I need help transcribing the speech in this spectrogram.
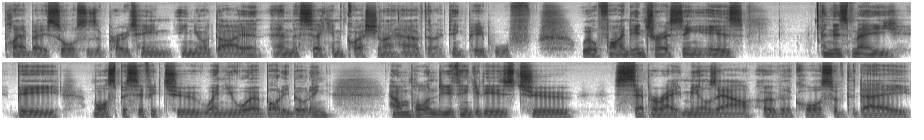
plant based sources of protein in your diet? And the second question I have that I think people will, f- will find interesting is, and this may be more specific to when you were bodybuilding, how important do you think it is to separate meals out over the course of the day?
